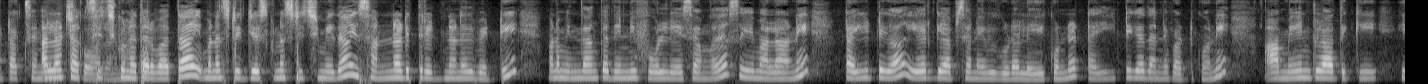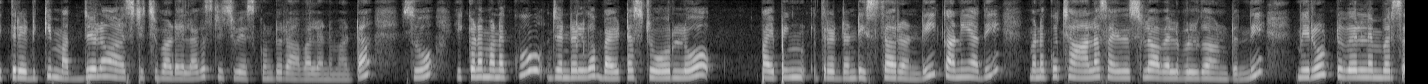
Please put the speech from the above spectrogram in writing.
టక్స్ అలా టక్స్ ఇచ్చుకున్న తర్వాత మనం స్టిచ్ చేసుకున్న స్టిచ్ మీద ఈ సన్నటి థ్రెడ్ అనేది పెట్టి మనం ఇందాక దీన్ని ఫోల్డ్ చేసాం కదా సేమ్ అలానే టైట్గా ఎయిర్ గ్యాప్స్ అనేవి కూడా లేకుండా టైట్గా దాన్ని పట్టుకొని ఆ మెయిన్ క్లాత్కి ఈ థ్రెడ్కి మధ్యలో ఆ స్టిచ్ పడేలాగా స్టిచ్ వేసుకుంటూ రావాలన్నమాట. సో ఇక్కడ మనకు జనరల్గా బయట స్టోర్లో పైపింగ్ థ్రెడ్ అంటే ఇస్తారండి. కానీ అది మనకు చాలా సైజెస్లో అవైలబుల్గా ఉంటుంది. మీరు ట్వెల్వ్ నెంబర్స్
